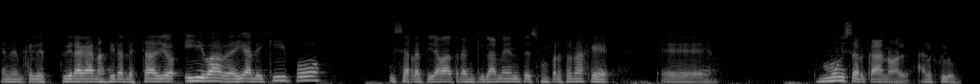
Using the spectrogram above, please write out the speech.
en el que le tuviera ganas de ir al estadio, iba, veía al equipo y se retiraba tranquilamente. Es un personaje eh, muy cercano al, club,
